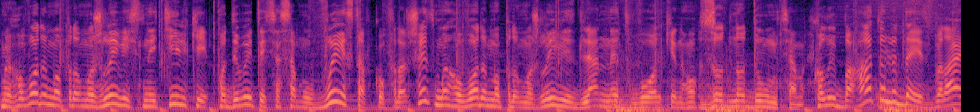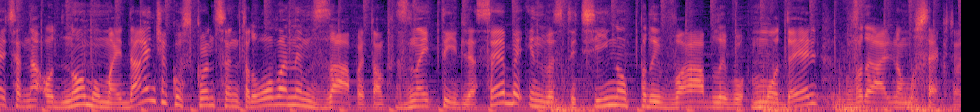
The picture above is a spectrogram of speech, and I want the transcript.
Ми говоримо про можливість не тільки подивитися саму виставку франшиз, ми говоримо про можливість для нетворкінгу з однодумцями, коли багато людей збираються на одному майданчику з концентрованим запитом знайти для себе інвестиційно привабливу модель в реальному секторі.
